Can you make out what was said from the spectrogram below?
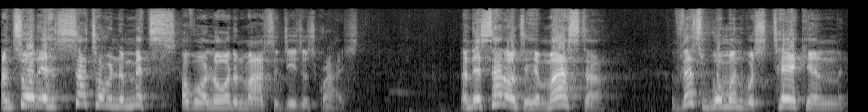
And so they set her in the midst of our Lord and Master Jesus Christ. And they said unto him, Master, this woman was taken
